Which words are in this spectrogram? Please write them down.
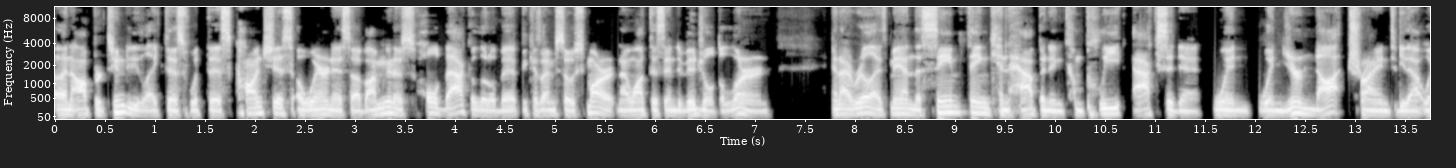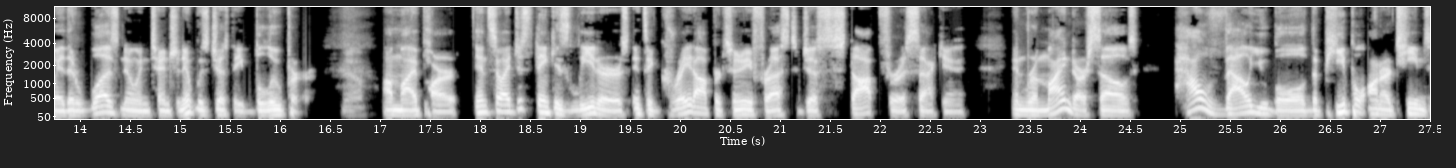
an opportunity like this with this conscious awareness of I'm going to hold back a little bit because I'm so smart and I want this individual to learn. And I realized, man, the same thing can happen in complete accident when when you're not trying to be that way. There was no intention. It was just a blooper yeah. on my part. And so I just think as leaders, it's a great opportunity for us to just stop for a second and remind ourselves how valuable the people on our team's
